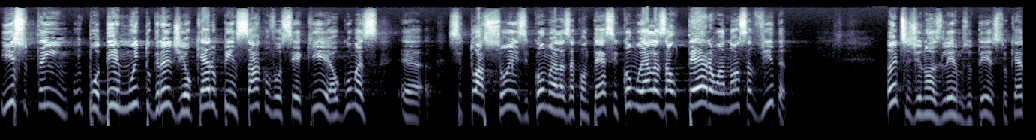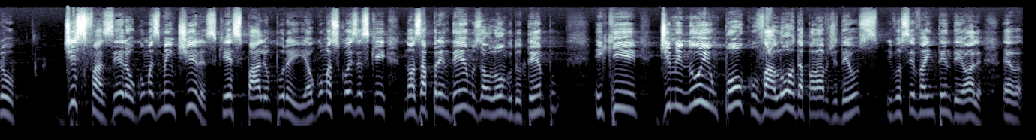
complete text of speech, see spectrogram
Isso tem um poder muito grande. Eu quero pensar com você aqui algumas é, situações e como elas acontecem, como elas alteram a nossa vida. Antes de nós lermos o texto, eu quero desfazer algumas mentiras que espalham por aí, algumas coisas que nós aprendemos ao longo do tempo em que diminui um pouco o valor da palavra de Deus, e você vai entender: olha, é,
